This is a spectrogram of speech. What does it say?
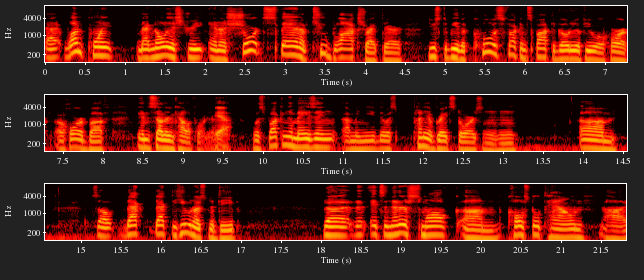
at one point, Magnolia Street, in a short span of two blocks, right there, used to be the coolest fucking spot to go to if you were a horror a horror buff in Southern California. Yeah. was fucking amazing. I mean, you, there was plenty of great stores. Mm-hmm. Um, so back back to Humanoids from the Deep. The, the it's another small um, coastal town. Uh,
